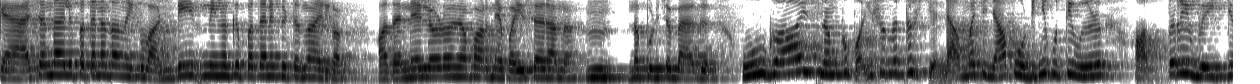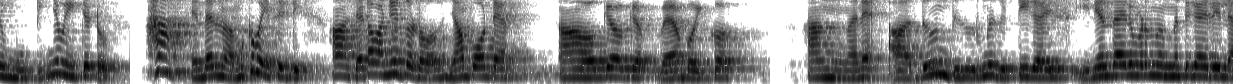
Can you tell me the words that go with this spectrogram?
ക്യാഷ് എന്തായാലും ഇപ്പം തന്നെ തന്നേക്ക്. വണ്ടി നിങ്ങൾക്ക് ഇപ്പം തന്നെ കിട്ടുന്നതായിരിക്കാം. അതന്നെയല്ലോടോ ഞാൻ പറഞ്ഞേ പൈസ തരാന്ന്. എന്നാ പിടിച്ച ബാഗ് ഓ ഗായ്സ് നമുക്ക് പൈസ തന്നിട്ട് എന്റെ അമ്മച്ചി ഞാൻ പൊടിഞ്ഞ് കുത്തി വീഴും അത്രയും വെയിറ്റ് മുട്ടിഞ്ഞ വെയിറ്റ് കേട്ടോ ഹാ എന്തായാലും നമുക്ക് പൈസ കിട്ടി. ആ ചേട്ടാ വണ്ടി എടുത്തോട്ടോ. ഞാൻ പോട്ടെ. ആ ഓക്കെ ഓക്കെ വേഗം പോയിക്കോ. അങ്ങനെ അതും തീർന്ന് കിട്ടി ഗൈസ് ഇനി എന്തായാലും ഇവിടെ നിന്നിട്ട് കാര്യമില്ല.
